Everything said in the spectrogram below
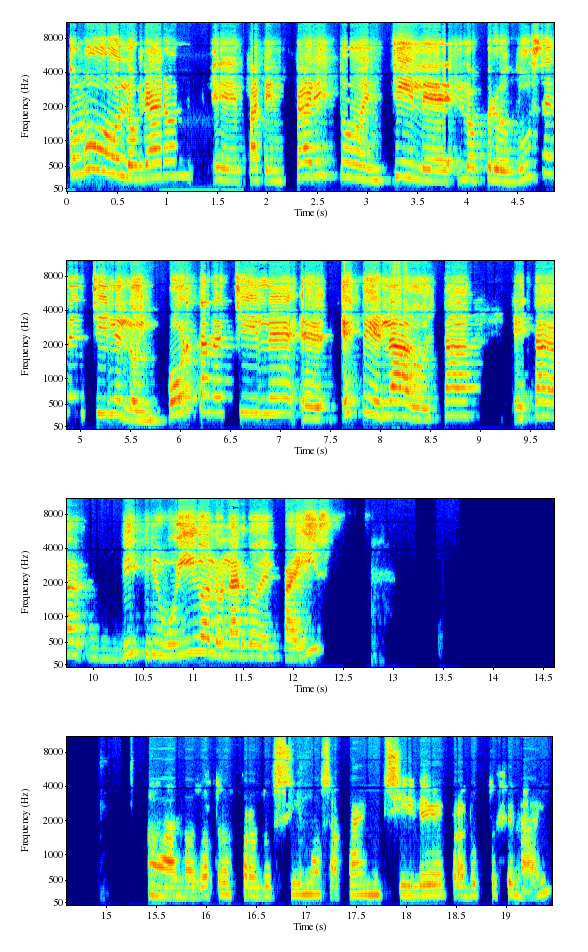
¿cómo lograron eh, patentar esto en Chile? ¿Lo producen en Chile? ¿Lo importan a Chile? Eh, ¿Este helado está, está distribuido a lo largo del país? Ah, nosotros producimos acá en Chile producto final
